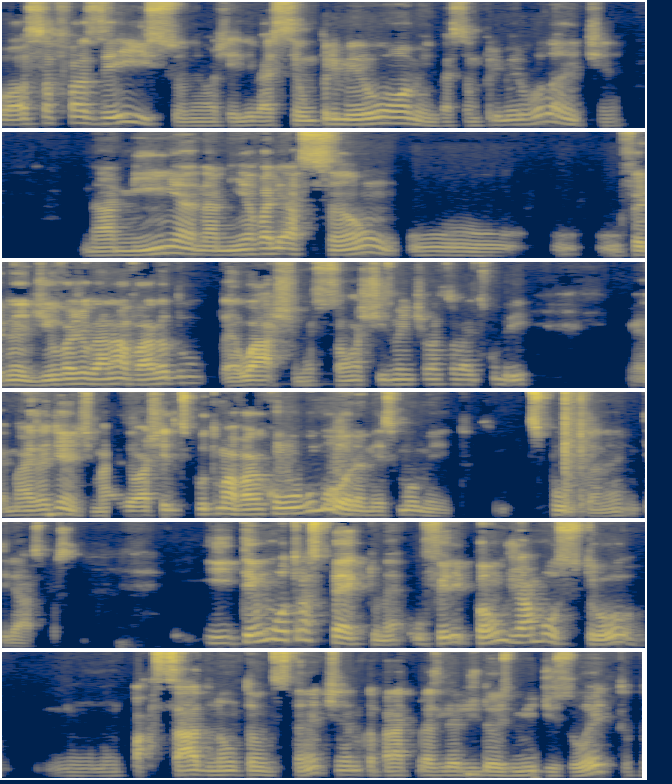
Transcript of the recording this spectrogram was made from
possa fazer isso, né? Eu acho que ele vai ser um primeiro homem, vai ser um primeiro volante, né? Na minha, na minha avaliação, o, o, o, Fernandinho vai jogar na vaga do. Eu acho, né? Só um achismo a gente só vai descobrir é, mais adiante. Mas eu acho que ele disputa uma vaga com o Hugo Moura nesse momento. Disputa, né? Entre aspas. E tem um outro aspecto, né? O Felipão já mostrou, num passado não tão distante, né? no Campeonato Brasileiro de 2018,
